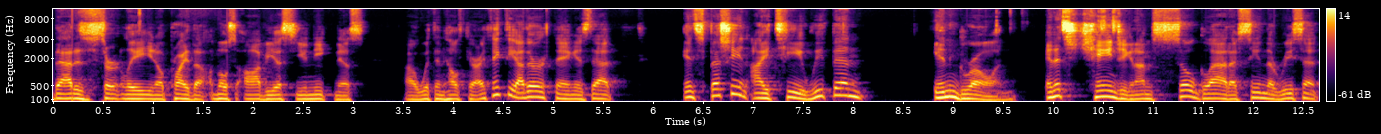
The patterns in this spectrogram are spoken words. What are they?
that is certainly you know probably the most obvious uniqueness uh, within healthcare. I think the other thing is that especially in it we've been ingrown and it's changing and i'm so glad i've seen the recent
